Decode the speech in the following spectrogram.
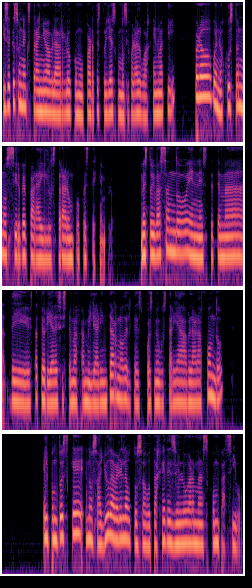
Y sé que es un extraño hablarlo como partes tuyas, como si fuera algo ajeno a ti, pero bueno, justo nos sirve para ilustrar un poco este ejemplo. Me estoy basando en este tema de esta teoría de sistema familiar interno, del que después me gustaría hablar a fondo, el punto es que nos ayuda a ver el autosabotaje desde un lugar más compasivo.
